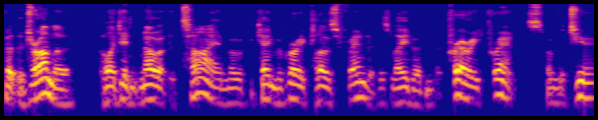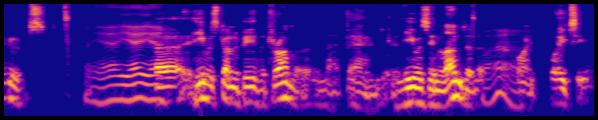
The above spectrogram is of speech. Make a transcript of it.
But the drummer who I didn't know at the time, who became a very close friend of his later, the Prairie Prince from the Tubes. Yeah, yeah, yeah. Uh, he was going to be the drummer in that band, and he was in London at wow. point, waiting.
